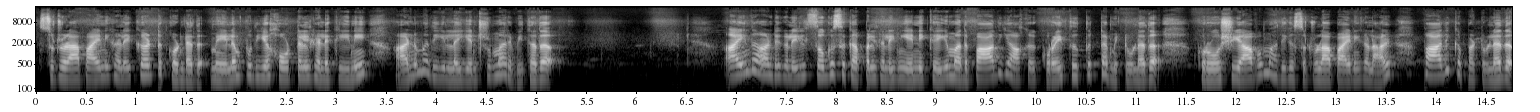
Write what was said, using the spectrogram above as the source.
சுற்றுலா பயணிகளை கேட்டுக்கொண்டது மேலும் புதிய ஹோட்டல்களுக்கு இனி அனுமதி இல்லை என்றும் அறிவித்தது. ஐந்து ஆண்டுகளில் சொகுசு கப்பல்களின் எண்ணிக்கையும் அது பாதியாக குறைத்து திட்டமிட்டுள்ளது. குரோஷியாவும் அதிக சுற்றுலா பயணிகளால் பாதிக்கப்பட்டுள்ளது.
